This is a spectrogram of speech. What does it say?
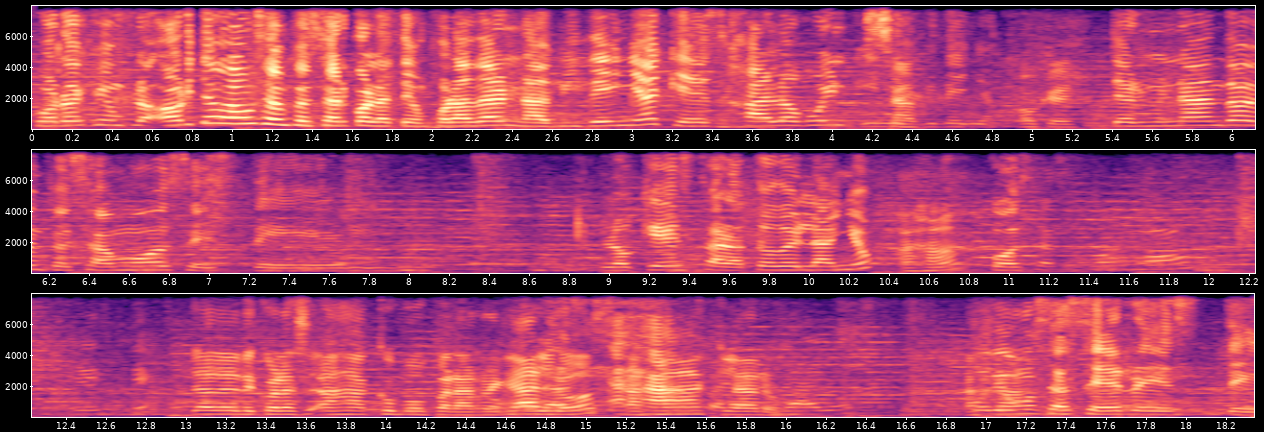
Por ejemplo, ahorita vamos a empezar con la temporada navideña, que es Halloween y Sí. navideña. Ok. Terminando, empezamos este lo que es para todo el año, Ajá. cosas como este. Ya de decoración, ajá, como para regalos. Ajá, Ajá, para claro. regalos. Podemos hacer este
